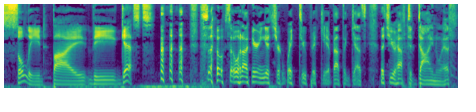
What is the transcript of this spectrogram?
sullied by the guests. so, so what I'm hearing is you're way too picky about the guests that you have to dine with.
